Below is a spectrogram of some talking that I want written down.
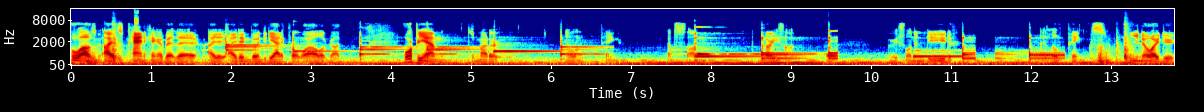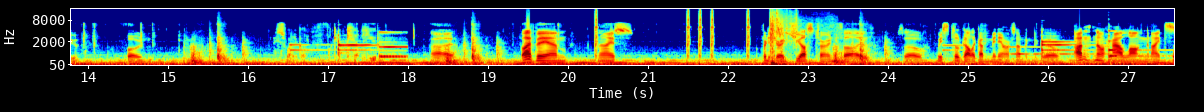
I I was I was panicking a bit there. I, I didn't go into the attic for a while. Oh god. 4 p.m. Doesn't matter. Oh, ping. That's fun. Very fun. Very fun indeed. I love pings. You know I do. Phone. I swear to God, I'll fucking kill you. Uh, 5 a.m. Nice. I'm pretty sure I just turned 5, so we still got like a minute or something to go. I don't know how long the nights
